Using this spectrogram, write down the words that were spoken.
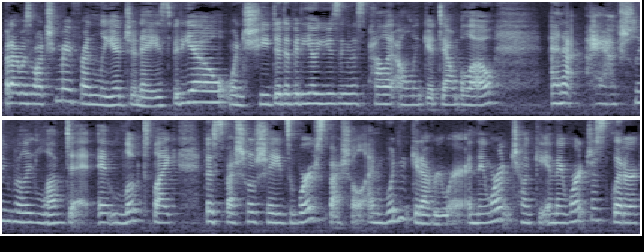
But I was watching my friend Leah Janae's video when she did a video using this palette. I'll link it down below and I, actually really loved it. It looked like the special shades were special and wouldn't get everywhere and they weren't chunky and they weren't just glitter,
